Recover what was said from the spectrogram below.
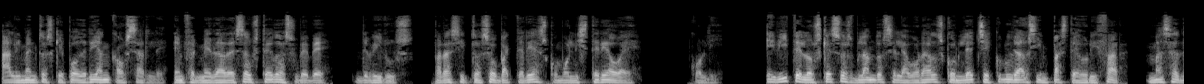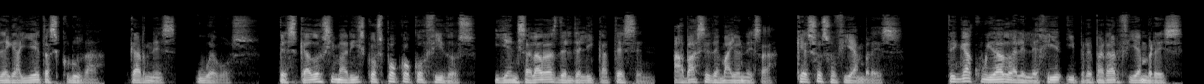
Alimentos que podrían causarle enfermedades a usted o a su bebé, de virus, parásitos o bacterias como listeria o E. coli. Evite los quesos blandos elaborados con leche cruda o sin pasteurizar, masa de galletas cruda, carnes, huevos, pescados y mariscos poco cocidos, y ensaladas del delicatessen, a base de mayonesa, quesos o fiambres. Tenga cuidado al elegir y preparar fiambres,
